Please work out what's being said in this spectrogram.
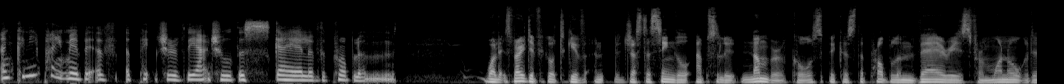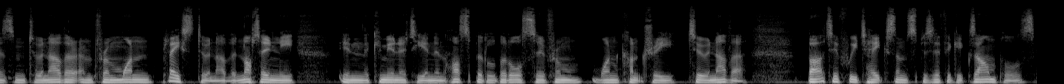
And can you paint me a bit of a picture of the actual the scale of the problem? Well, it's very difficult to give just a single absolute number, of course, because the problem varies from one organism to another and from one place to another, not only in the community and in the hospital, but also from one country to another. But if we take some specific examples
